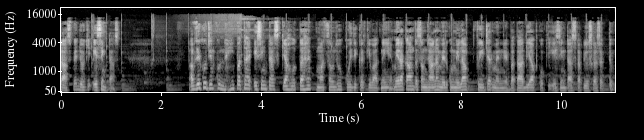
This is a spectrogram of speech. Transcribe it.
टास्क पे, जो कि एसिंग टास्क अब देखो जिनको नहीं पता है एसिंग टास्क क्या होता है मत समझो कोई दिक्कत की बात नहीं है। मेरा काम था समझाना मेरे को मिला फीचर मैंने बता दिया आपको कि एसिंग टास्क आप यूज़ कर सकते हो।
